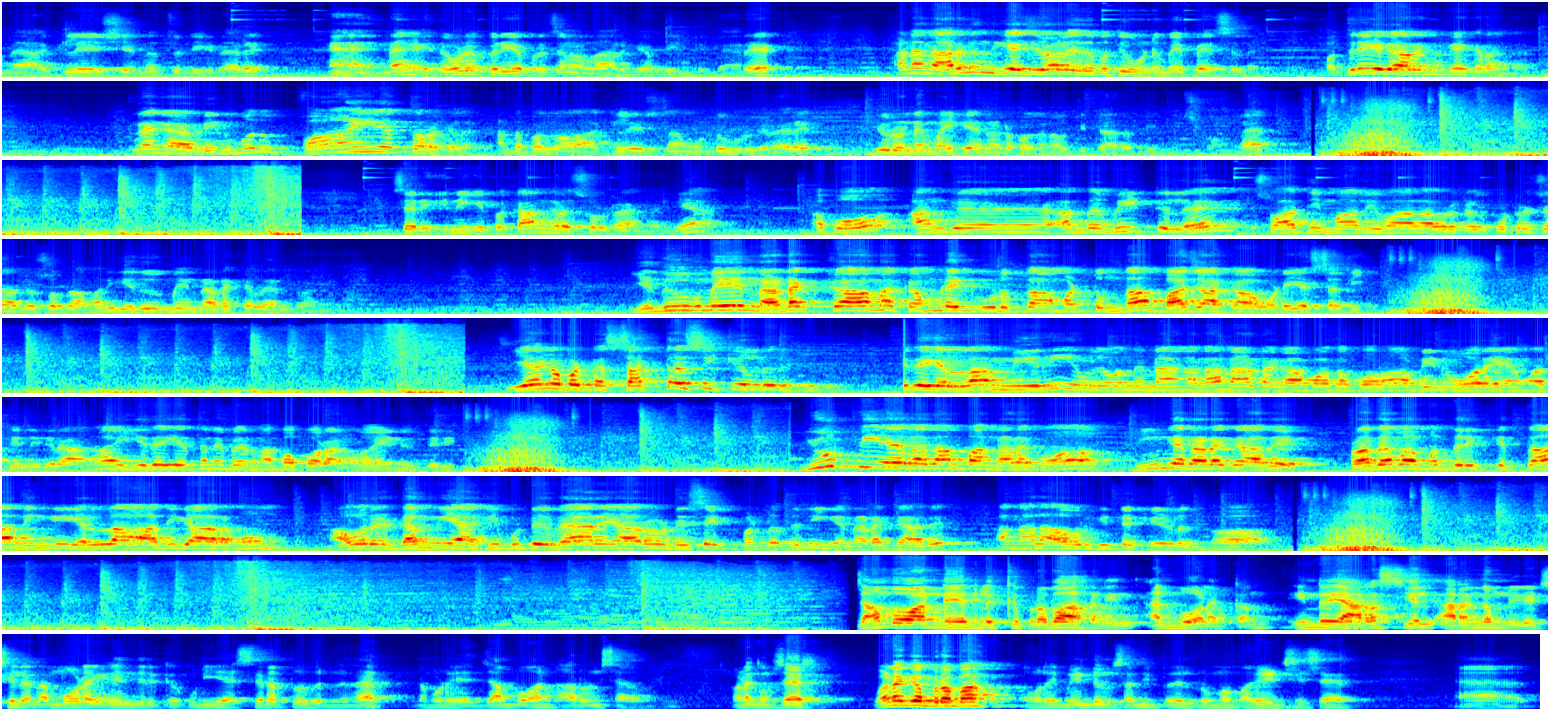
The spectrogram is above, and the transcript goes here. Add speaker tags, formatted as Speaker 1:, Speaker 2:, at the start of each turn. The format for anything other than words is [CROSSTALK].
Speaker 1: ஆனால் அகிலேஷ் என்ன சொல்லிக்கிறாரு? என்னங்க இதோட பெரிய பிரச்சனைலாம் இருக்குது அப்படின்னு இருக்காரு. ஆனால் அரவிந்த் கெஜ்ரிவால் இதை பற்றி ஒன்றுமே பேசலை. பத்திரிகைக்காரங்க கேட்குறாங்க என்னங்க அப்படின்னும் போது வாயை திறக்கலை. அந்த பக்கம் அகிலேஷ் தான் முட்டு கொடுக்குறாரு. இவர் உடனே மைக்கை என்னோட பக்கம் நோத்திட்டார் அப்படின்னு வச்சுக்கோங்களேன். சரி இன்னைக்கு இப்போ காங்கிரஸ் சொல்கிறாங்க இல்லையா? அப்போது அங்கே அந்த வீட்டில் சுவாதி மாலிவால் அவர்கள் குற்றச்சாட்டு சொல்கிற மாதிரி எதுவுமே நடக்கலைன்றாங்களா? எதுவுமே நடக்காம கம்ப்ளைண்ட் கொடுத்தா மட்டும்தான் பாஜகவுடைய சதி. ஏகப்பட்ட சட்ட சிக்கல் இருக்குது. இதையெல்லாம் மீறி இவங்க வந்து நாங்க தான் நாட்டை காப்பாற்ற போறோம் அப்படின்னு ஓரை ஏமாத்தி நிற்கிறாங்க இதை எத்தனை பேர் நம்ப போறாங்களோ எனக்கு தெரியும். யூபிஏல தான்ப்பா நடக்கும். இங்க நடக்காது. பிரதம மந்திரிக்கு தான் இங்க எல்லா அதிகாரமும். அவரை டம்மி ஆக்கி விட்டு வேற யாரோ டிசைட் பண்றது இங்க நடக்காது. அதனால அவர்கிட்ட கேளுங்க.
Speaker 2: ஜாம்பவான் நேயர்களுக்கு பிரபாகரனின் அன்பு வணக்கம். இன்றைய அரசியல் அரங்கம் நிகழ்ச்சியில நம்மோட இணைந்திருக்கக்கூடிய சிறப்பு விருந்தினர் நம்முடைய ஜாம்பவான் அருண் சார் அவர்கள். வணக்கம் சார்.
Speaker 1: வணக்கம் பிரபா.
Speaker 2: உங்களை மீண்டும் சந்திப்பதில் ரொம்ப மகிழ்ச்சி சார்.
